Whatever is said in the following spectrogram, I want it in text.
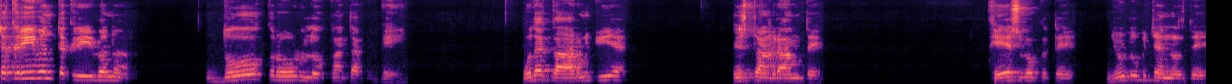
ਤਕਰੀਬਨ ਤਕਰੀਬਨ 2 ਕਰੋੜ ਲੋਕਾਂ ਤੱਕ ਗਈ। ਉਹਦਾ ਕਾਰਨ ਕੀ ਹੈ? ਇੰਸਟਾਗ੍ਰam ਤੇ, ਫੇਸਬੁੱਕ ਤੇ, YouTube ਚੈਨਲ ਤੇ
